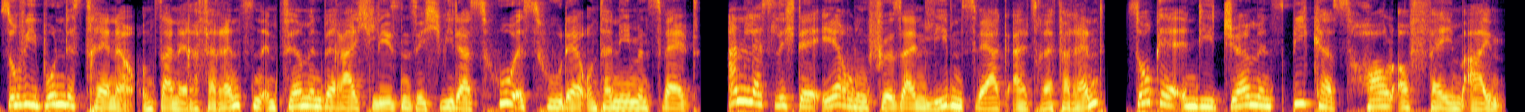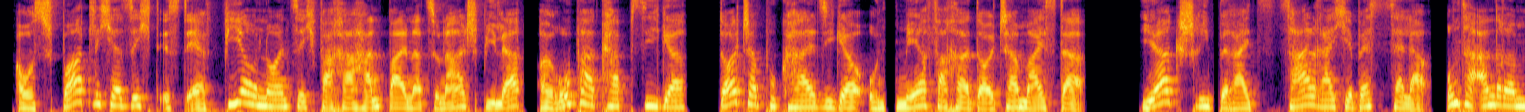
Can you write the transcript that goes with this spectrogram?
sowie Bundestrainer und seine Referenzen im Firmenbereich lesen sich wie das Who is Who der Unternehmenswelt. Anlässlich der Ehrung für sein Lebenswerk als Referent zog er in die German Speakers Hall of Fame ein. Aus sportlicher Sicht ist er 94-facher Handball-Nationalspieler, Europacup-Sieger, deutscher Pokalsieger und mehrfacher deutscher Meister. Jörg schrieb bereits zahlreiche Bestseller, unter anderem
